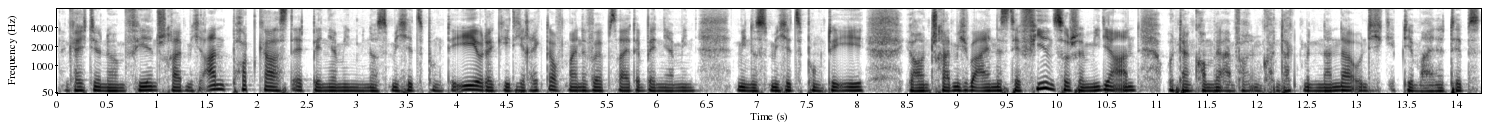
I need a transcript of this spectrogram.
dann kann ich dir nur empfehlen, schreib mich an, podcast.benjamin-michitz.de oder geh direkt auf meine Webseite benjamin-michitz.de ja, und schreib mich über eines der vielen Social Media an und dann kommen wir einfach in Kontakt miteinander und ich gebe dir meine Tipps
